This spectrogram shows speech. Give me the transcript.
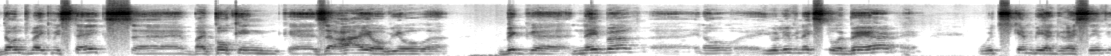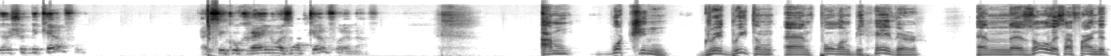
don't make mistakes uh, by poking uh, the eye of your big neighbor. you know, you live next to a bear, which can be aggressive. You should be careful. I think Ukraine was not careful enough. I'm watching Great Britain and Poland behavior, and as always, I find it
